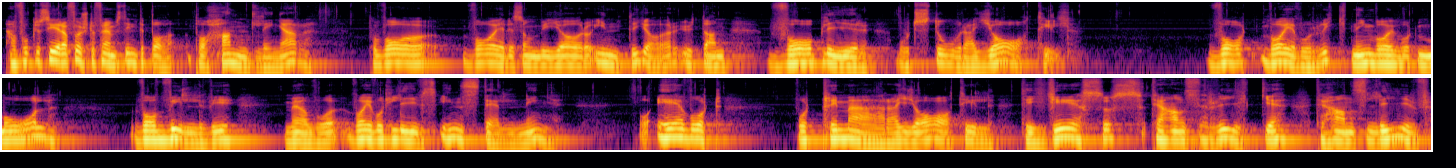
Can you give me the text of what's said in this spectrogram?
han fokuserar först och främst inte på, på handlingar, på vad, vad är det som vi gör och inte gör, utan vad blir vårt stora ja till? Vad, vad är vår riktning? Vad är vårt mål? Vad vill vi med vår, vad är vårt livs inställning? Och är vårt, vårt primära ja till, till Jesus, till hans rike, till hans liv?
